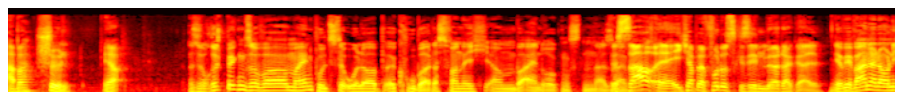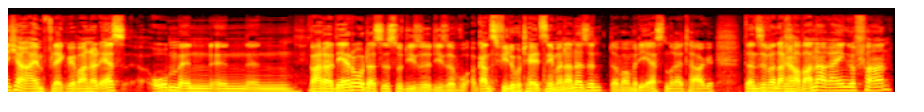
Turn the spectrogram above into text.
Aber schön, ja. Also rückblickend so war mein coolster Urlaub äh, Kuba. Das fand ich am beeindruckendsten. Also das sah, äh, ich habe ja Fotos gesehen, mördergeil. Ja, wir waren dann auch nicht an einem Fleck. Wir waren halt erst oben in, in, in Varadero. Das ist so diese, diese, wo ganz viele Hotels nebeneinander sind. Da waren wir die ersten drei Tage. Dann sind wir nach ja. Havanna reingefahren.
